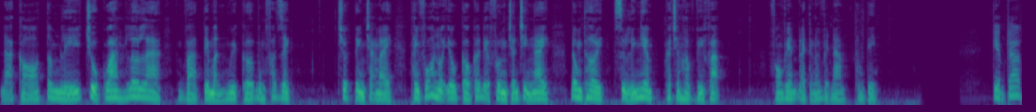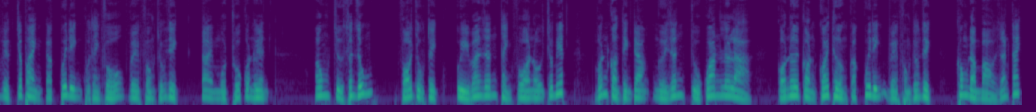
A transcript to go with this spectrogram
đã có tâm lý chủ quan, lơ là và tiềm ẩn nguy cơ bùng phát dịch. Trước tình trạng này, thành phố Hà Nội yêu cầu các địa phương chấn chỉnh ngay, đồng thời xử lý nghiêm các trường hợp vi phạm. Phóng viên Đài tiếng nói Việt Nam thông tin. Kiểm tra việc chấp hành các quy định của thành phố về phòng chống dịch tại một số quận huyện, ông Trử Xuân Dũng, Phó Chủ tịch Ủy ban dân thành phố Hà Nội cho biết vẫn còn tình trạng người dân chủ quan lơ là, có nơi còn coi thường các quy định về phòng chống dịch, không đảm bảo giãn cách.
